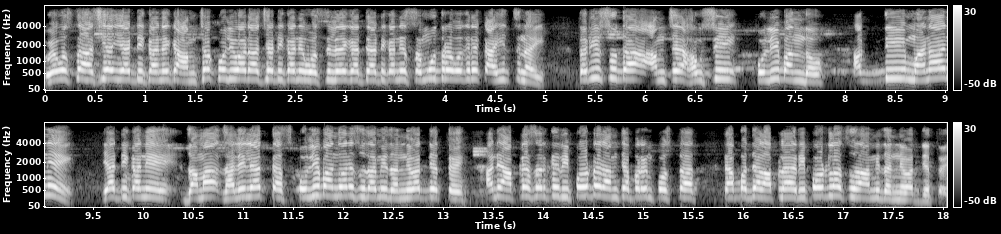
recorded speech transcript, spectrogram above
व्यवस्था अशी आहे या ठिकाणी की आमच्या कोलीवाडा अशा ठिकाणी वसलेले आहे का त्या ठिकाणी समुद्र वगैरे काहीच नाही. तरी सुद्धा आमचे हौसी कोली बांधव अगदी मनाने या ठिकाणी जमा झालेल्या आहेत. त्या कोली बांधवाने सुद्धा मी धन्यवाद देतोय. आणि आपल्यासारखे रिपोर्टर आमच्यापर्यंत पोहोचतात. त्याबद्दल आपल्या रिपोर्टला सुद्धा आम्ही धन्यवाद देतोय.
